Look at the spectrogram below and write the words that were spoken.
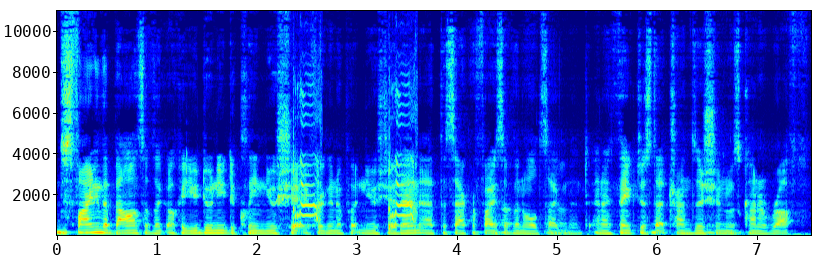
just finding the balance of like okay you do need to clean new shit if you're going to put new shit in at the sacrifice of an old uh-huh. segment and i think just that transition was mm-hmm. kind of rough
